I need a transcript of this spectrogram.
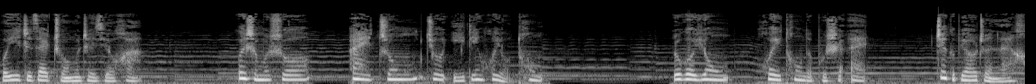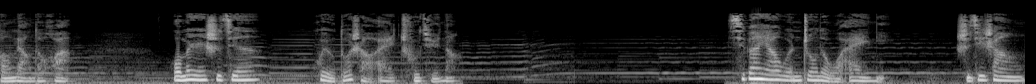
我一直在琢磨这句话：为什么说爱中就一定会有痛？如果用“会痛的不是爱”这个标准来衡量的话，我们人世间会有多少爱出局呢？西班牙文中的“我爱你”，实际上。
